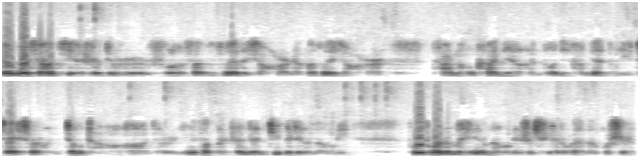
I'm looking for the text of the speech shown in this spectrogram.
所以我想解释，就是说三四岁的小孩两三岁的小孩他能看见很多你看不见的东西，这事儿很正常啊。就是因为他本身人具备这个能力，不是说人没这个能力是学出来的，不是。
